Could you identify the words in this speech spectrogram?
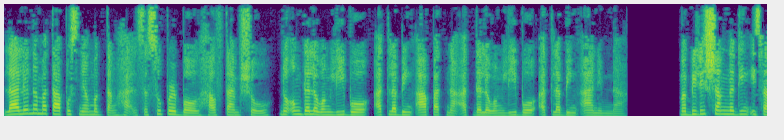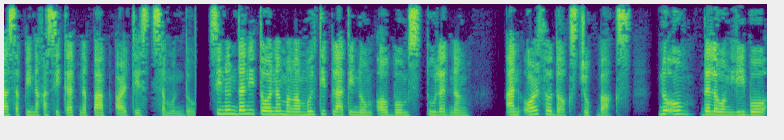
lalo na matapos niyang magtanghal sa Super Bowl halftime show noong 2014 na at 2016 na. Mabilis siyang naging isa sa pinakasikat na pop artist sa mundo. Sinundan ito ng mga multi-platinum albums tulad ng Unorthodox Jukebox noong 2012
